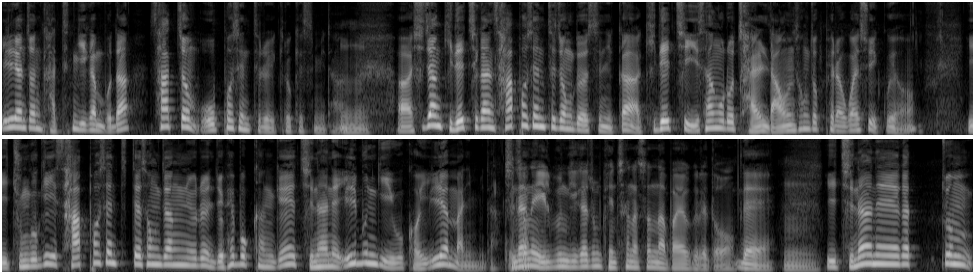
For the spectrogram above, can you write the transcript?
1년 전 같은 기간보다 4.5%를 기록했습니다. 음. 아, 시장 기대치가 한 4% 정도였으니까 기대치 이상으로 잘 나온 성적표라고 할 수 있고요. 이 중국이 4%대 성장률을 이제 회복한 게 지난해 1분기 이후 거의 1년 만입니다. 지난해 1분기가 좀 괜찮았었나 봐요, 그래도. 네. 음. 이 지난해가 좀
